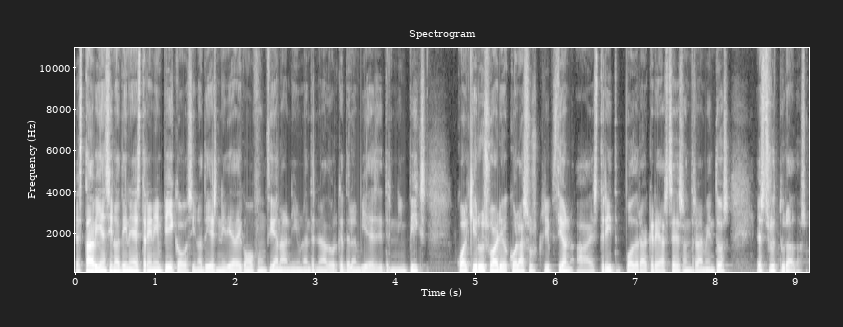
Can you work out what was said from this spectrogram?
está bien si no tienes Training Peak o si no tienes ni idea de cómo funciona ni un entrenador que te lo envíe desde Training Peaks. Cualquier usuario con la suscripción a Street podrá crearse esos entrenamientos estructurados.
